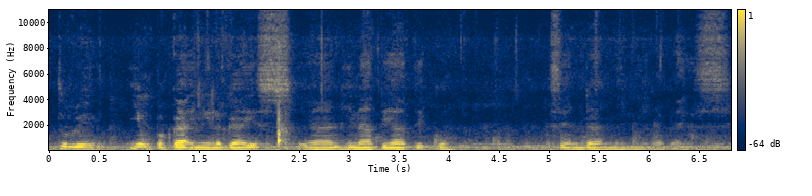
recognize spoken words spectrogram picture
Ito yung pagkain nila guys. Yan, hinati-hati ko. Dami nila guys.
